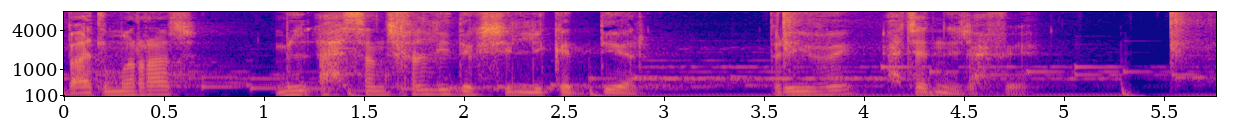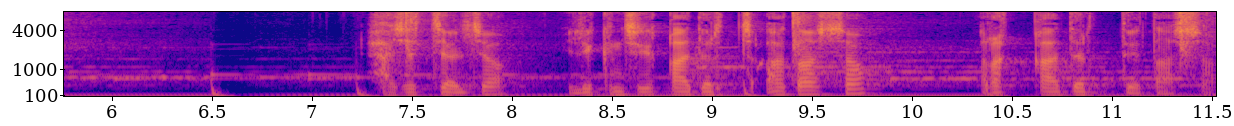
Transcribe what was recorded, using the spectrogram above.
بعض المرات من الأحسن تخلي داكشي اللي كدير بريفي حتى تنجح فيه. الحاجة الثالثة إلا كنتي قادر تأطاشا راك قادر ديطاشا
